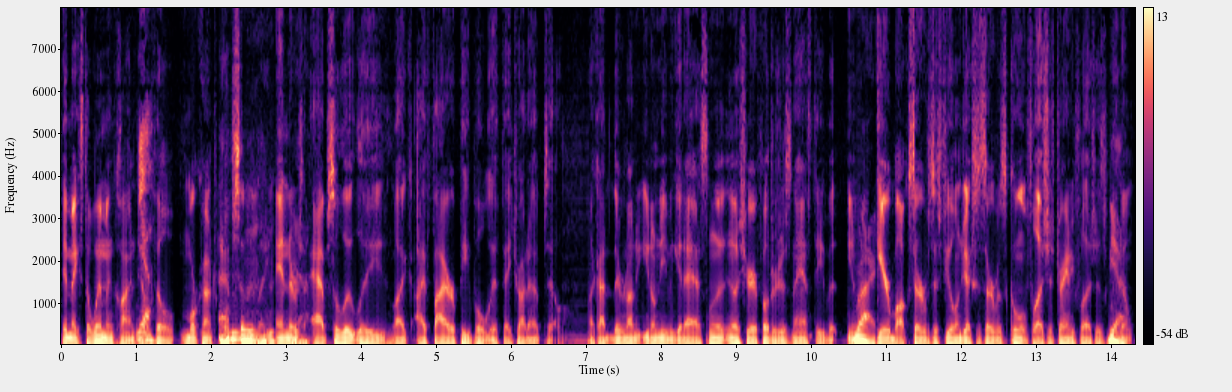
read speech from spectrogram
it makes the women clientele Yeah. feel more comfortable. absolutely mm-hmm. And there's Yeah. absolutely like I fire people if they try to upsell. Like I, they're not. You don't even get asked unless your air filter's just nasty. But you know, Right. gearbox services, fuel injection service, coolant flushes, tranny flushes. We Yeah. don't.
